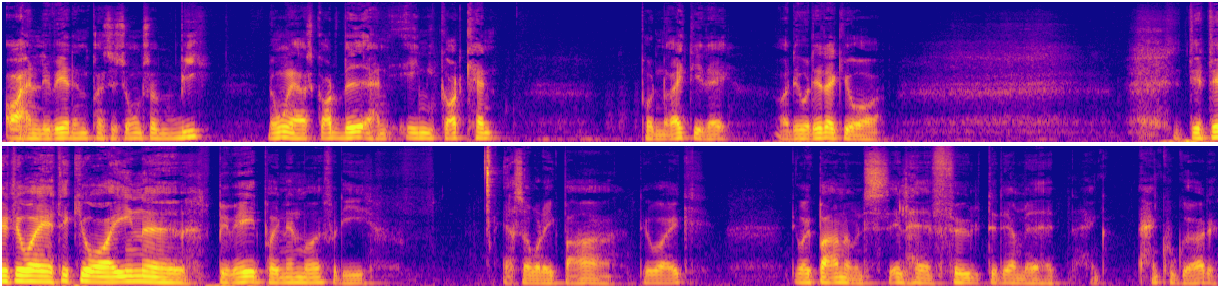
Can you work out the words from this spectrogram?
Og han leverer den præcision, som vi, nogle af os godt ved, at han egentlig godt kan på den rigtige dag. Og det var det, der gjorde det, det, det, var, det gjorde en øh, bevæget på en eller anden måde, fordi ja, så var det ikke bare, det var ikke, det var ikke bare, når man selv havde følt det der med, at han, han kunne gøre det.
